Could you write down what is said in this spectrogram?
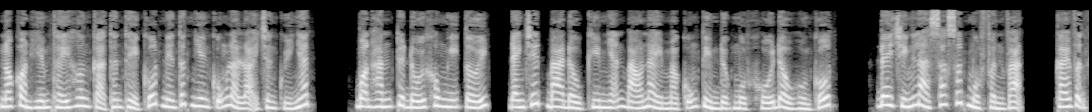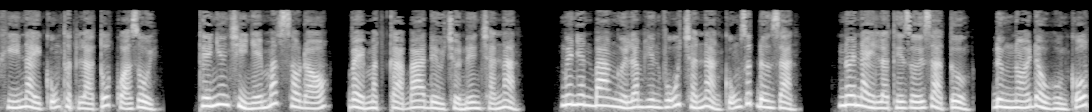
nó còn hiếm thấy hơn cả thân thể cốt nên tất nhiên cũng là loại chân quý nhất. Bọn hắn tuyệt đối không nghĩ tới, đánh chết ba đầu kim nhãn báo này mà cũng tìm được một khối đầu hồn cốt. Đây chính là xác suất một phần vạn, cái vận khí này cũng thật là tốt quá rồi. Thế nhưng chỉ nháy mắt sau đó, vẻ mặt cả ba đều trở nên chán nản. Nguyên nhân ba người Lam Hiên Vũ chán nản cũng rất đơn giản. Nơi này là thế giới giả tưởng, đừng nói đầu hồn cốt,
